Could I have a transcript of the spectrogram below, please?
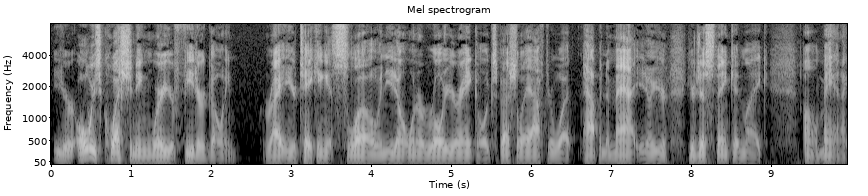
you're always questioning where your feet are going, right? And you're taking it slow and you don't want to roll your ankle, especially after what happened to Matt. You know, you're, you're just thinking like, oh man, I,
